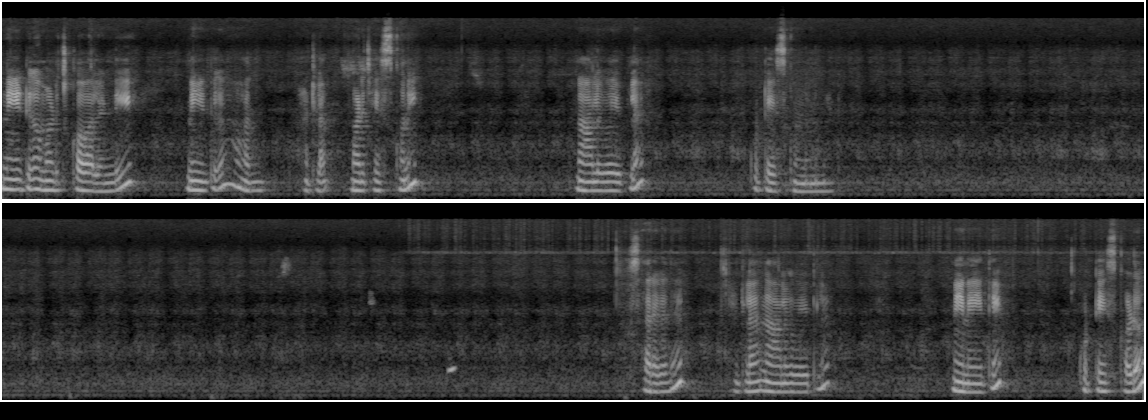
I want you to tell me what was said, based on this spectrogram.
నీట్గా మడుచుకోవాలండి. నీట్గా అట్లా మడిచేసుకొని నాలుగు వైపులా కుట్టేసుకోండి అనమాట సరే కదా? ఇట్లా నాలుగు వైపులా నేనైతే కుట్టేసుకోవడం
